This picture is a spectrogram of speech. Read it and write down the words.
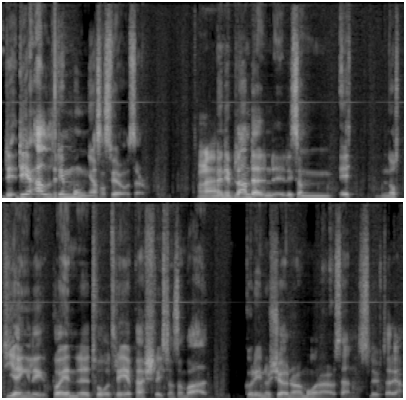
det, det är aldrig många som spelar på server. Nej. Men ibland är det liksom ett, något gäng på en, eller två, tre pers liksom som bara går in och kör några månader och sen slutar igen.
